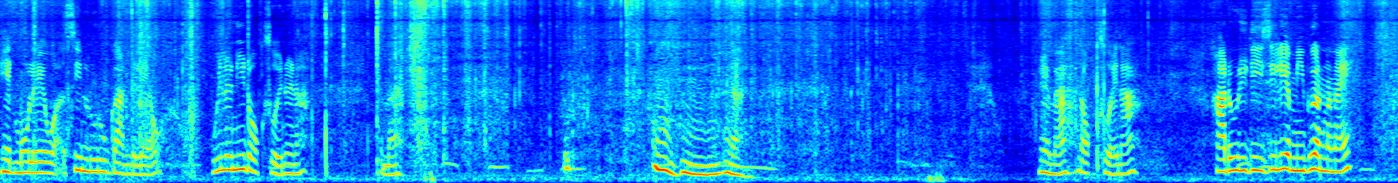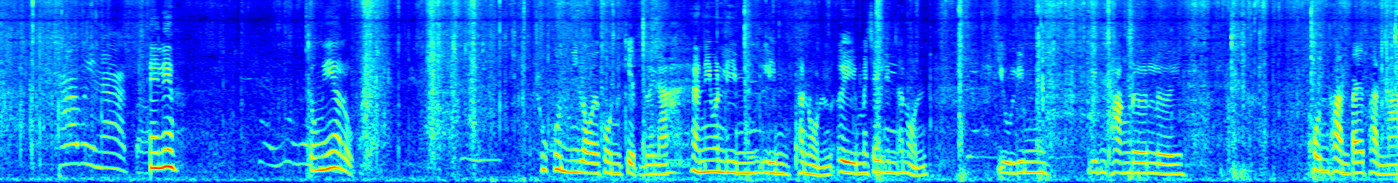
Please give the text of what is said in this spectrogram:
เห็ดโมเรลอะสิ้นฤดูกาลไปแล้ววิเลยนี่ดอกสวยหน่อยนะเห็นไหมอือหือนั่นเห็นไหมดอกสวยนะ หาดูดีๆสิเรียมมีเพื่อนมาไหน Probably not though. นี่เรียมตรงนี้อะลูกทุกคนมีรอยคนเก็บด้วยนะ อันนี้มันริมริมถนน เอ้ยไม่ใช่ริมถนน อยู่ริมริมทางเดินเลย คนผ่านไปผ่านมา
